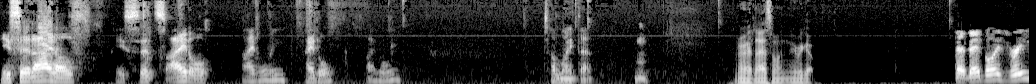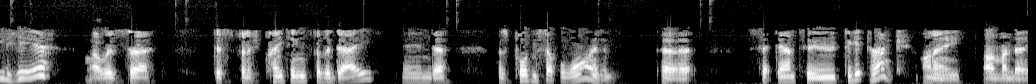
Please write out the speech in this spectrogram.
You sit idles. He sits idle. Idly? Idle? Idly? Something like that. All right, last one. Here we go. Hey, bad boys, Reed here. I was uh, just finished painting for the day, and uh, I was poured myself a wine and uh, sat down to to get drunk on a on a Monday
